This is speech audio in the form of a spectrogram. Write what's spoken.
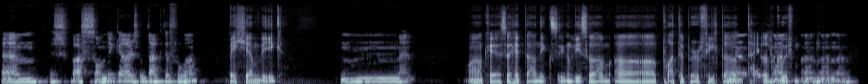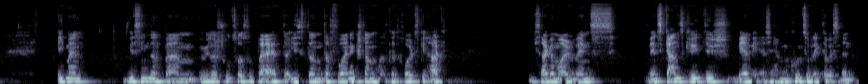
Ähm, es war sonniger als am Tag davor. Becher am Weg? Mm, nein. Ah, okay, also hätte auch nichts irgendwie so ein uh, Portable Filter-Teil geholfen. Nein, nein, nein. Ich meine, wir sind dann beim Öler Schutzhaus vorbei, da ist dann da vorne gestanden, hat gerade Holz gehackt. Ich sage mal, wenn es ganz kritisch wäre, also ich habe mir kurz überlegt, aber es dann,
